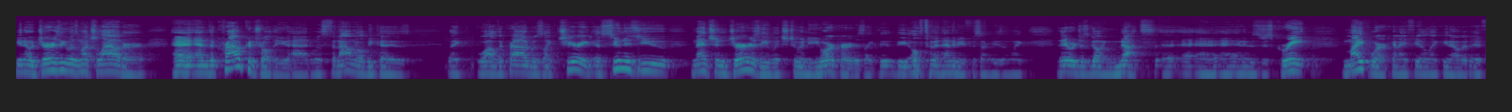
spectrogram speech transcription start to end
you know, Jersey was much louder, and, and the crowd control that you had was phenomenal because, like, while the crowd was like cheering, as soon as you mentioned Jersey, which to a New Yorker is like the, the ultimate enemy for some reason, like they were just going nuts, and, and it was just great mic work. And I feel like you know, if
